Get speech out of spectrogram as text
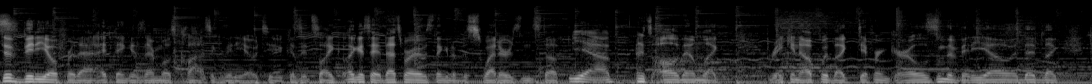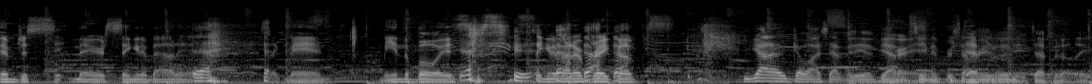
the video for that, I think, is their most classic video too, because it's like, like I said, that's where I was thinking of the sweaters and stuff. Yeah. And it's all of them like breaking up with like different girls in the video, and then like them just sitting there singing about it. Yeah. It's like, man, me and the boys Yeah. just singing about our breakups. You gotta go watch that video if you haven't Right, seen it for some definitely, reason. Definitely.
